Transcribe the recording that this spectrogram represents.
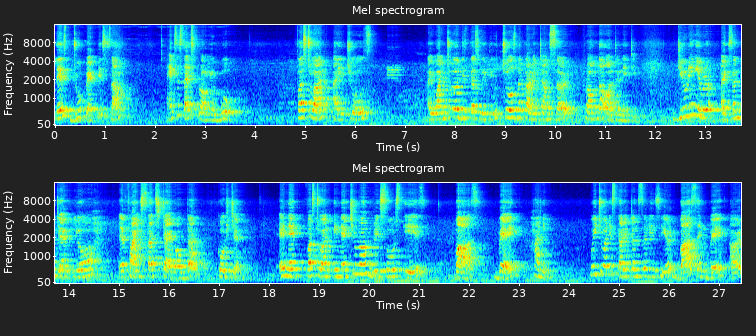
Let's do practice some exercise from your book. First one I chose, I want to discuss with you, choose the correct answer from the alternative. During your exam time, you find such type of the question. A first one, a natural resource is bus, bag, honey. Which one is correct answer is here? Bus and bag are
